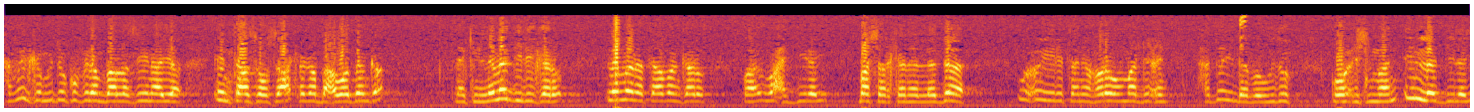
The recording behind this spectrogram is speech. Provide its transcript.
safiirka muddo ku filan baa la siinaya intaasoo saac kaga bax waddanka. Laakiin lama dili karo lamana taaban karo waa wax jiray basharkana ladaa wuxuu yidhi tani hore uma dhicin hadday dhabowdo oo cismaan in la dilay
